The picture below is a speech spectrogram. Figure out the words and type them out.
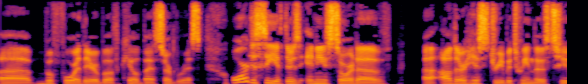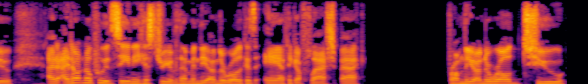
uh, before they were both killed by Cerberus, or to see if there's any sort of uh, other history between those two. I, I, don't know if we would see any history of them in the underworld because a I think a flashback from the underworld to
